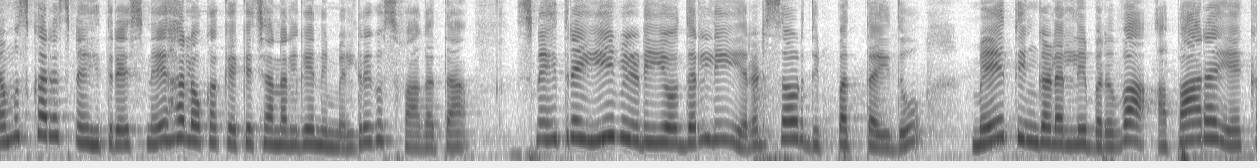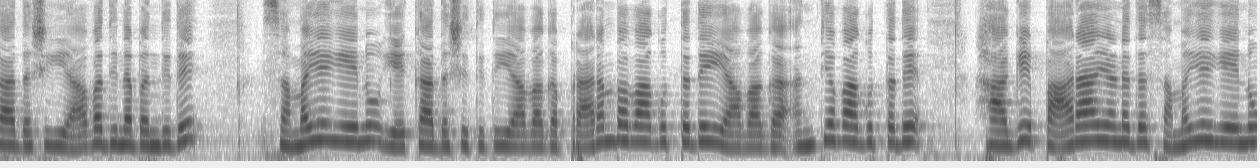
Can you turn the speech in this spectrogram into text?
ನಮಸ್ಕಾರ ಸ್ನೇಹಿತರೆ, ಸ್ನೇಹ ಲೋಕಕ್ಕೆ ಚಾನಲ್ಗೆ ನಿಮ್ಮೆಲ್ಲರಿಗೂ ಸ್ವಾಗತ. ಸ್ನೇಹಿತರೆ, ಈ ವಿಡಿಯೋದಲ್ಲಿ ಎರಡು ಸಾವಿರದ ಇಪ್ಪತ್ತೈದು ಮೇ ತಿಂಗಳಲ್ಲಿ ಬರುವ ಅಪಾರ ಏಕಾದಶಿ ಯಾವ ದಿನ ಬಂದಿದೆ? ಸಮಯ ಏನು? ಏಕಾದಶಿ ತಿಥಿ ಯಾವಾಗ ಪ್ರಾರಂಭವಾಗುತ್ತದೆ? ಯಾವಾಗ ಅಂತ್ಯವಾಗುತ್ತದೆ? ಹಾಗೆ ಪಾರಾಯಣದ ಸಮಯ ಏನು?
